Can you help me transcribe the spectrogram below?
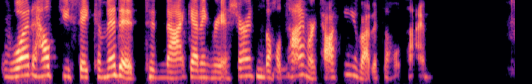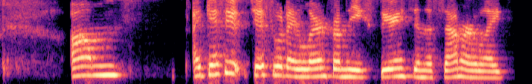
what helped you stay committed to not getting reassurance the whole mm-hmm. time or talking about it the whole time? Um, I guess it's just what I learned from the experience in the summer. Like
